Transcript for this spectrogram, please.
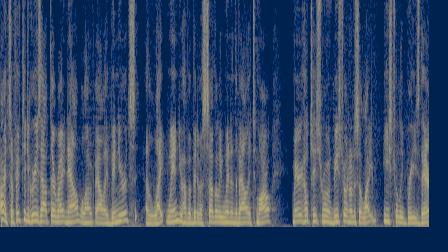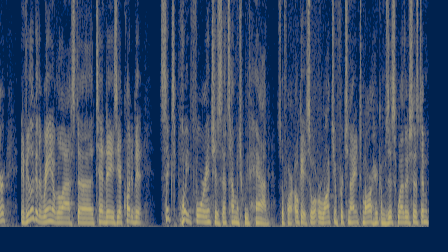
All right, so 50 degrees out there right now. Willamette Valley Vineyards, a light wind. You'll have a bit of a southerly wind in the valley tomorrow. Maryhill Tasting Room and Bistro, notice a light easterly breeze there. And if you look at the rain over the last uh, 10 days, yeah, quite a bit. 6.4 inches, that's how much we've had so far. Okay, so what we're watching for tonight and tomorrow, here comes this weather system.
